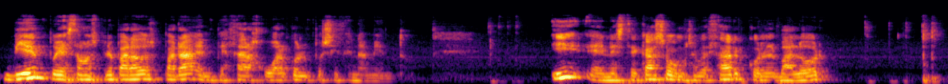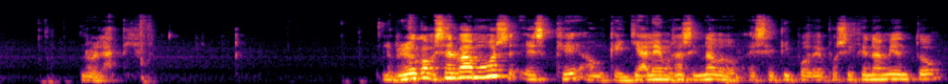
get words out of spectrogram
Bien, pues ya estamos preparados para empezar a jugar con el posicionamiento. Y en este caso vamos a empezar con el valor relativo. Lo primero que observamos es que, aunque ya le hemos asignado ese tipo de posicionamiento,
